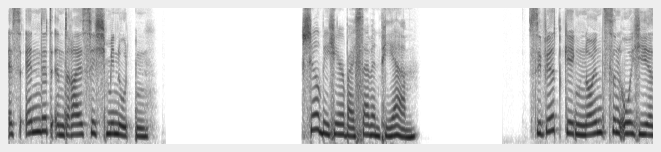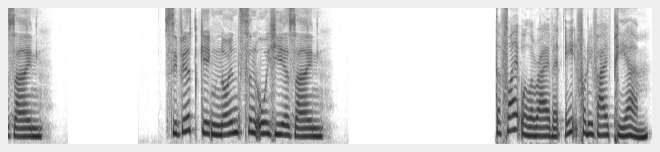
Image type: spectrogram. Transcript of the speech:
Es endet in 30 Minuten. She'll be here by 7 p.m. Sie wird gegen 19 Uhr hier sein. Sie wird gegen 19 Uhr hier sein. The flight will arrive at 8:45 p.m.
